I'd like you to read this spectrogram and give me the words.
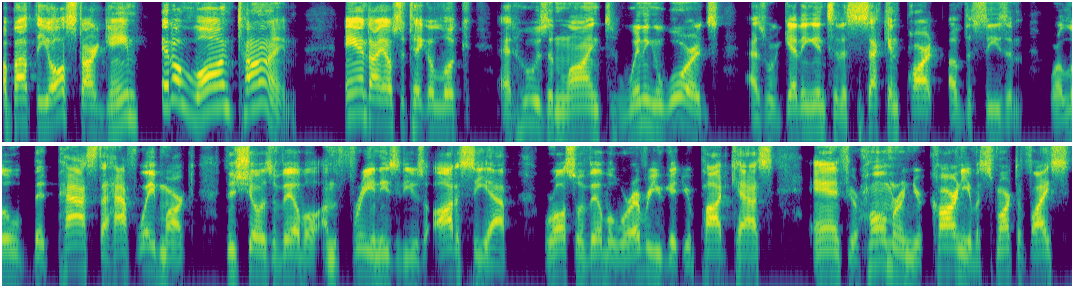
about the All Star game in a long time. And I also take a look at who is in line to winning awards as we're getting into the second part of the season. We're a little bit past the halfway mark. This show is available on the free and easy to use Odyssey app. We're also available wherever you get your podcasts. And if you're home or in your car and you have a smart device,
